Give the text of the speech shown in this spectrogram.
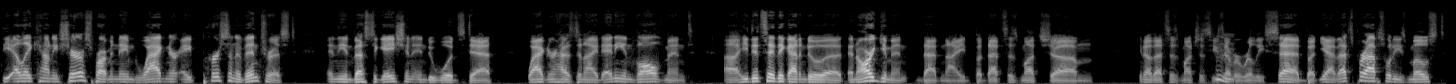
the LA County Sheriff's Department named Wagner a person of interest in the investigation into Wood's death. Wagner has denied any involvement. Uh, he did say they got into a, an argument that night, but that's as much, um, you know, that's as much as he's ever really said. But yeah, that's perhaps what he's most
